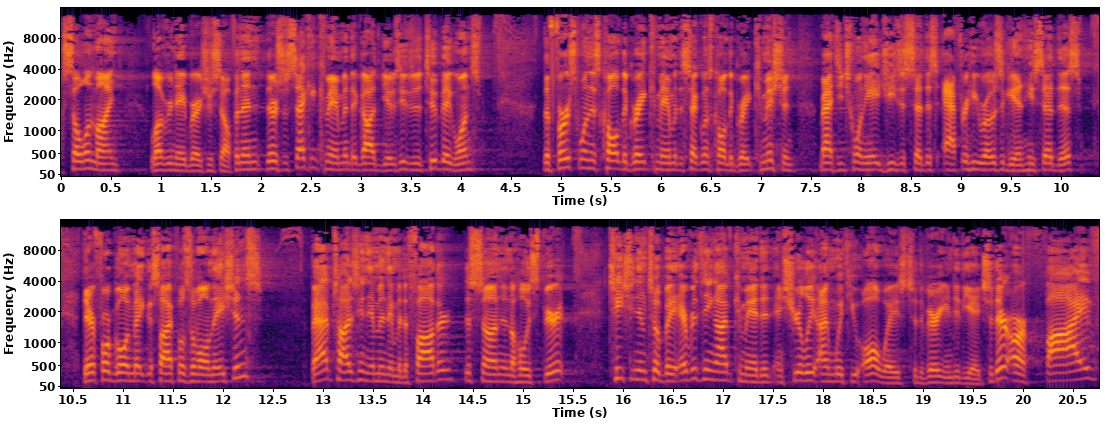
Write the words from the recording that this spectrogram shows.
soul, and mind. Love your neighbor as yourself. And then there's a second commandment that God gives. These are the two big ones. The first one is called the Great Commandment. The second one is called the Great Commission. Matthew 28, Jesus said this after he rose again. He said this Therefore, go and make disciples of all nations baptizing them in the name of the Father, the Son, and the Holy Spirit, teaching them to obey everything I've commanded, and surely I'm with you always to the very end of the age. So there are five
